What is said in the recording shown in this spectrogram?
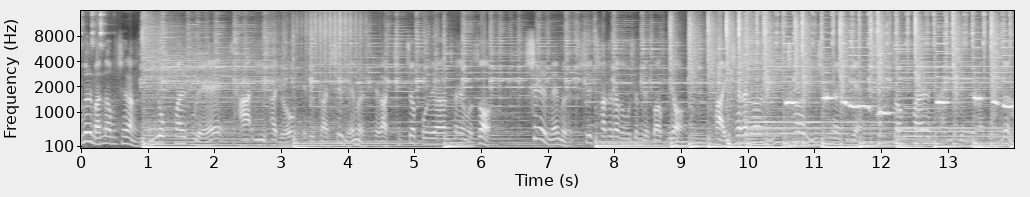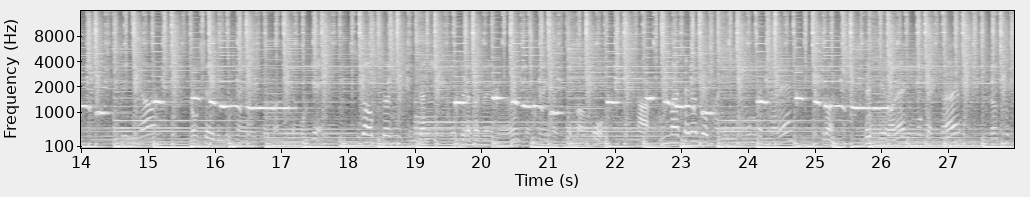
오늘 만나볼 차량 2689의 4246 에듀카 실매물 제가 직접 보유한 차량으로서 실매물, 실차주라고 보시면 될 것 같고요. 자, 이 차량은 2020년식에 3.8 가격대를 가지고 있는 프리미엄 럭셔리 등급 차량이 될것 같습니다. 거기에 추가 옵션이 굉장히 많이 들어가져 있는 그런 차량이라고 될것 같고 자, 정말 세련된 바디 홈메탈의 그런 지렛 계열의 홈메탈 그런 크-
